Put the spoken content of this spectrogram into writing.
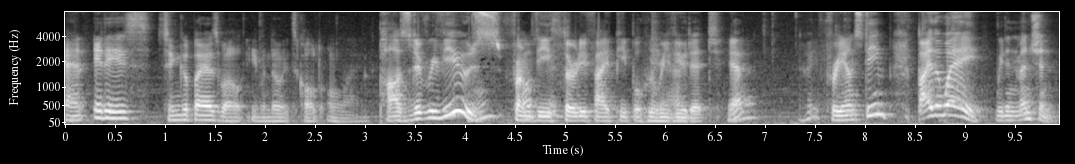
And it is single player as well, even though it's called online. Positive reviews from the 35 people who Yeah. reviewed it. Yeah. Right, Free on Steam. By the way, we didn't mention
